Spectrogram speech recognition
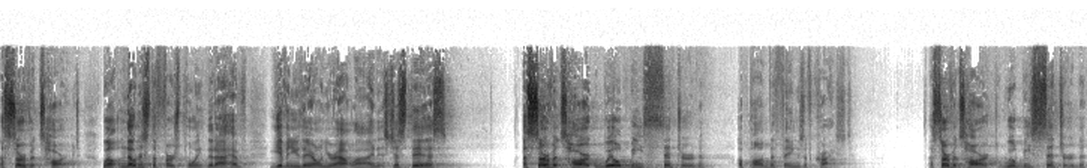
a servant's heart? Well, notice the first point that I have given you there on your outline. It's just this a servant's heart will be centered upon the things of Christ. A servant's heart will be centered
